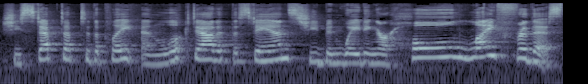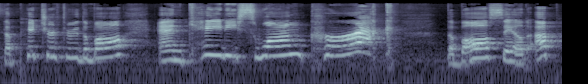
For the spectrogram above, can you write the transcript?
She stepped up to the plate and looked out at the stands. She'd been waiting her whole life for this. The pitcher threw the ball, and Katie swung crack! The ball sailed up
